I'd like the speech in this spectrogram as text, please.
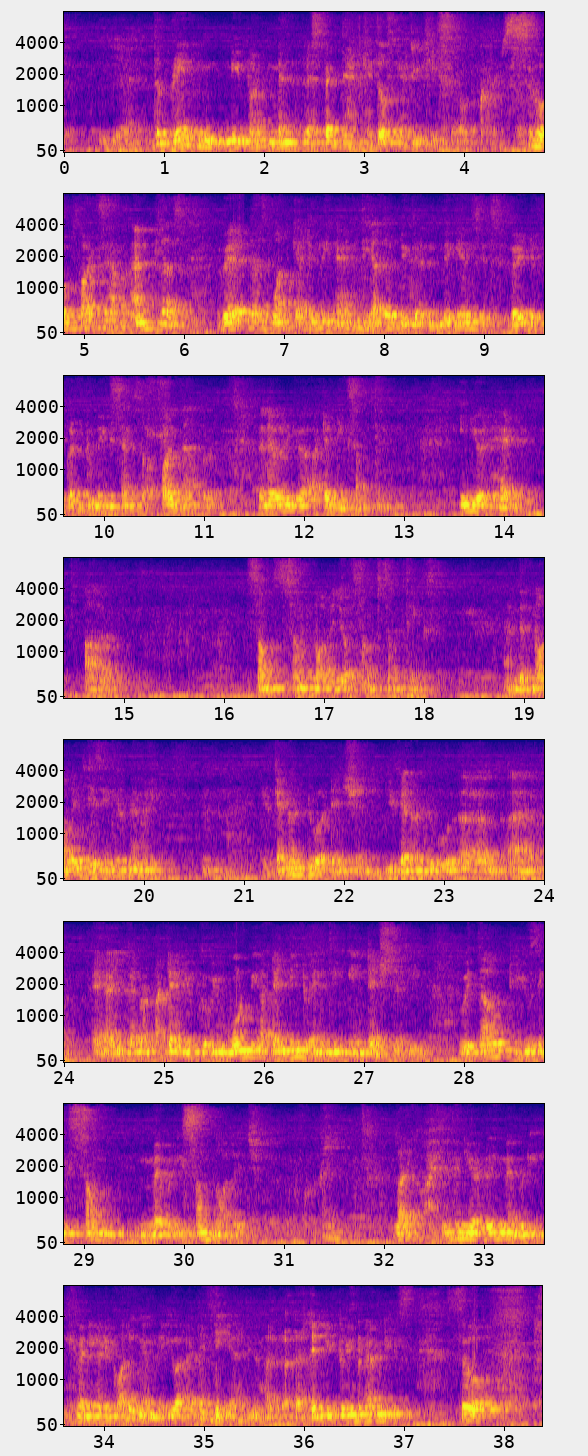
Yeah. The brain need not respect that, those categories. Of course. So, for example, and plus, where does one category end, the other begin, begins, it's very difficult to make sense of. For example, whenever you are attending something, in your head are some, some knowledge of some, some things, and that knowledge is in your memory. You cannot do attention, you cannot do, um, uh, uh, you cannot attend, you, you won't be attending to anything intentionally without using some memory, some knowledge. Likewise, when you are doing memory, when you are recalling memory, you are attending, you are attending to your memories. So,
